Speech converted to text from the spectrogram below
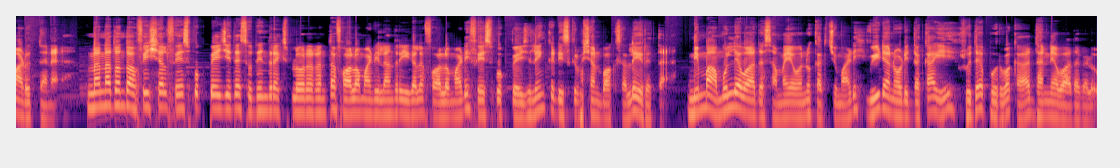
ಮಾಡುತ್ತೇನೆ. ನನ್ನದೊಂದು ಅಫಿಷಿಯಲ್ ಫೇಸ್ಬುಕ್ ಪೇಜ್ ಇದೆ, ಸುಧೀಂದ್ರ ಎಕ್ಸ್ಪ್ಲೋರರ್ ಅಂತ ಫಾಲೋ ಮಾಡಿಲ್ಲ ಅಂದರೆ ಈಗಲೇ ಫಾಲೋ ಮಾಡಿ ಫೇಸ್ಬುಕ್ ಪೇಜ್ ಲಿಂಕ್ ಡಿಸ್ಕ್ರಿಪ್ಷನ್ ಬಾಕ್ಸಲ್ಲಿ ಇರುತ್ತೆ. ನಿಮ್ಮ ಅಮೂಲ್ಯವಾದ ಸಮಯವನ್ನು ಖರ್ಚು ಮಾಡಿ ವಿಡಿಯೋ ನೋಡಿದ್ದಕ್ಕಾಗಿ ಹೃದಯಪೂರ್ವಕ ಧನ್ಯವಾದಗಳು.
